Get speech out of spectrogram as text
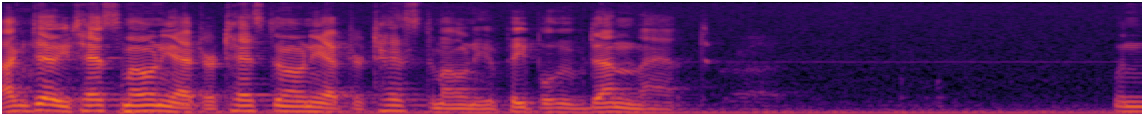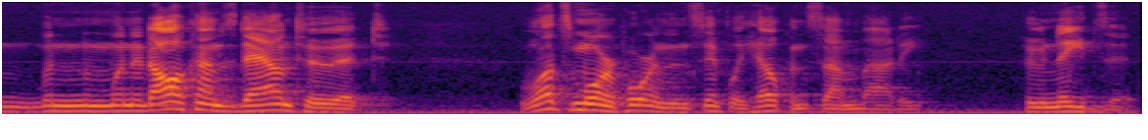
I can tell you testimony after testimony after testimony of people who've done that. When, when, when it all comes down to it, what's more important than simply helping somebody who needs it,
